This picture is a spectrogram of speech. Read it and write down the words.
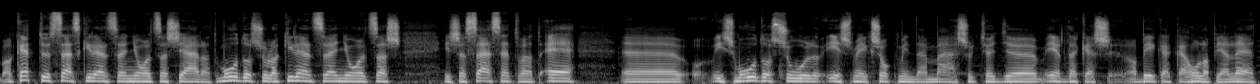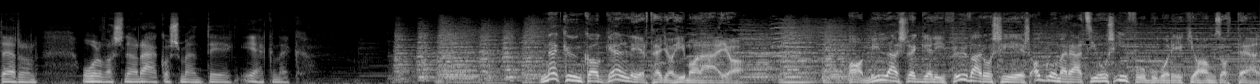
a 298-as járat módosul, a 98-as és a 176E is módosul, és még sok minden más, úgyhogy érdekes, a BKK honlapján lehet erről olvasni a rákos mentéknek. Nekünk a Gellért hegy a Himalája. A Millás reggeli fővárosi és agglomerációs infóbuborékja hangzott el.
